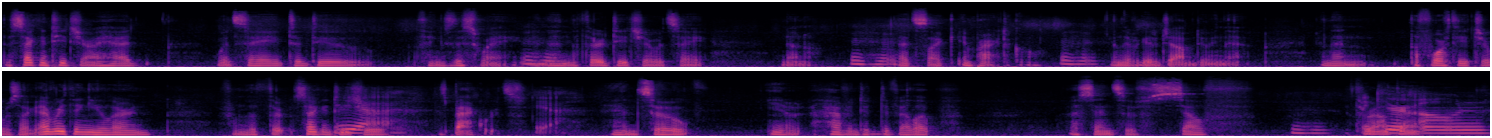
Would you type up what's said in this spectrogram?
the second teacher I had would say to do things this way, and then Mhm. the third teacher would say, no, no, Mm-hmm. that's like impractical. Mm-hmm. You'll never get a job doing that. And then the fourth teacher was like, everything you learn from the second teacher Yeah. is backwards. Yeah. And so, you know, having to develop a sense of self, Mm-hmm. Throughout Like your that- own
